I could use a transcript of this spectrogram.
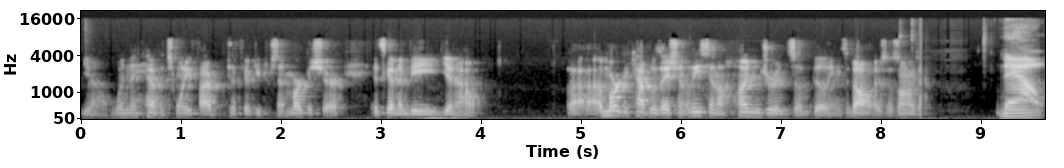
you know, when they have a 25 to 50 percent market share, it's going to be you know a market capitalization at least in the hundreds of billions of dollars. As long as now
